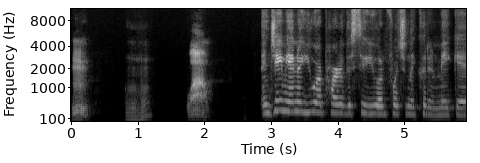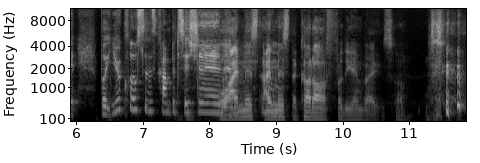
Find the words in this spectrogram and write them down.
Hmm. Mhm. Wow. and jamie i know you were a part of this too you unfortunately couldn't make it but you're close to this competition Well, I and- missed I missed the cutoff for the invite. So Damn.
